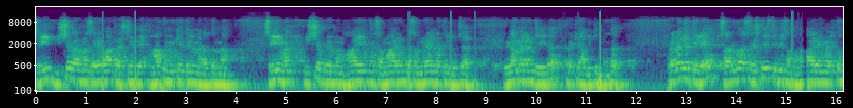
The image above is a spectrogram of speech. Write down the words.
ശ്രീ വിശ്വകർമ്മ സേവാ ട്രസ്റ്റിന്റെ ആഭിമുഖ്യത്തിൽ നടത്തുന്ന ശ്രീമത് വിശ്വബ്രഹ്മ മഹായജ്ഞ സമാരംഭ സമ്മേളനത്തിൽ വെച്ച് വിളംബരം ചെയ്ത് പ്രഖ്യാപിക്കുന്നത്. പ്രപഞ്ചത്തിലെ സർവ സൃഷ്ടിസ്ഥിതി സംഹാരങ്ങൾക്കും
